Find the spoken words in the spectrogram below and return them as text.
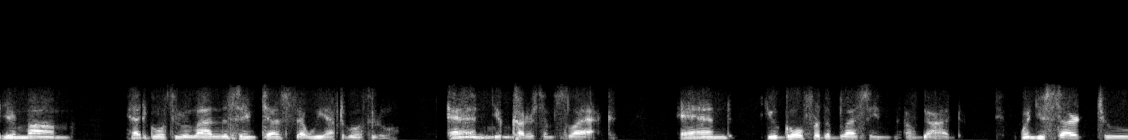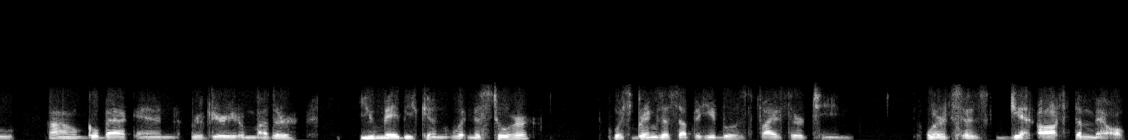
your mom had to go through a lot of the same tests that we have to go through, and you cut her some slack, and you go for the blessing of God. When you start to uh, go back and revere your mother, you maybe can witness to her which brings us up to Hebrews 5:13 where it says get off the milk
